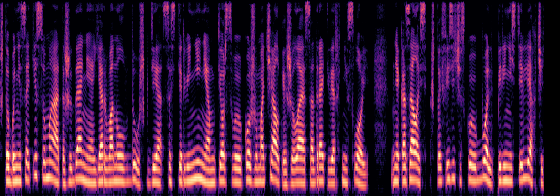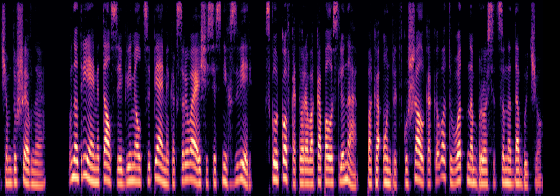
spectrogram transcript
Чтобы не сойти с ума от ожидания, я рванул в душ, где со стервенением тер свою кожу мочалкой, желая содрать верхний слой. Мне казалось, что физическую боль перенести легче, чем душевную. Внутри я метался и гремел цепями, как срывающийся с них зверь, с клыков которого капала слюна, пока он предвкушал, как вот-вот набросится на добычу.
